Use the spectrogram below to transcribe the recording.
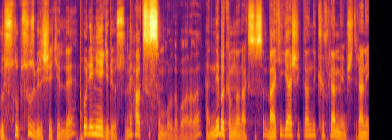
üslupsuz bir şekilde polemiğe giriyorsun ve haksızsın burada bu arada. Hani ne bakımdan haksızsın? Belki gerçekten de küflenmemiştir. Hani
